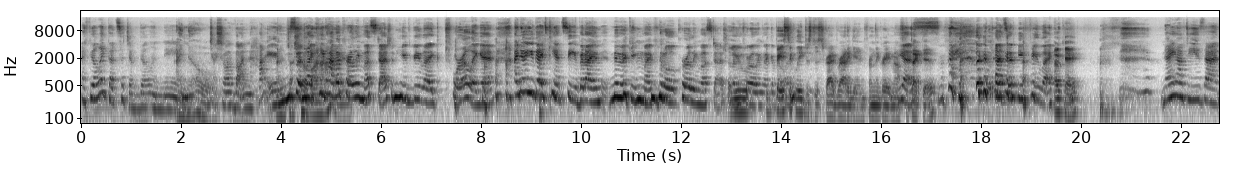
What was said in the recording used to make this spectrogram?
I feel like that's such a villain name. I know. Joshua Von Himes. Joshua and like Von he'd have a curly mustache and he'd be like twirling it. I know you guys can't see, but I am mimicking my little curly mustache that I'm twirling like a villain. basically just described Ratigan from The Great Mouse Yes. Detective. That's what he'd be like. Okay. Now you have to use that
